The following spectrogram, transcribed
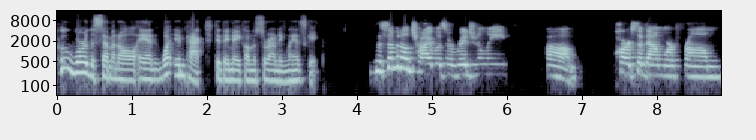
who were the Seminole and what impact did they make on the surrounding landscape? The Seminole tribe was originally um, parts of them were from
